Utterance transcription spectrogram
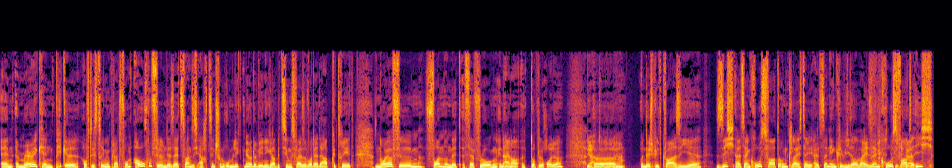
An American Pickle auf die Streaming-Plattform. Auch ein Film, der seit 2018 schon rumliegt, mehr oder weniger, beziehungsweise wurde er da abgedreht. Neuer Film von und mit Seth Rogen in einer Doppelrolle. Ja, ähm, ja. Und der spielt quasi sich als sein Großvater und gleichzeitig als sein Enkel wieder, weil sein Großvater ja. ich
